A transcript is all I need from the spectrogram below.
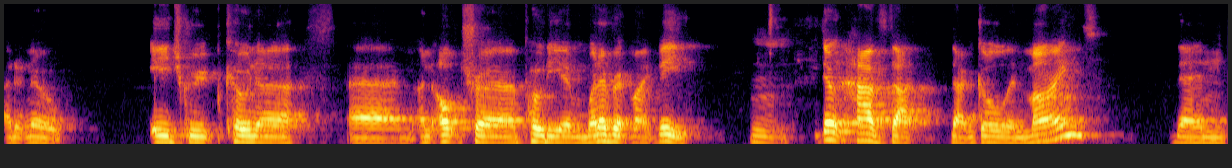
I don't know, age group, Kona, um, an ultra podium, whatever it might be. Hmm. If you don't have that that goal in mind, then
